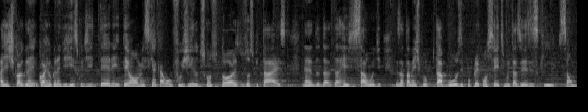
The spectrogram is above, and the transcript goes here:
a gente corre, o grande risco de ter, ter homens que acabam fugindo dos consultórios, dos hospitais, né, do, da, da, rede de saúde, exatamente por tabus e por preconceitos, muitas vezes que são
